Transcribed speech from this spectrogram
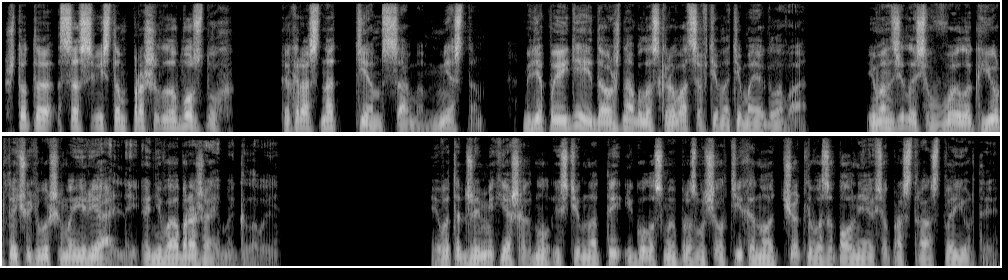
Что-то со свистом прошило воздух как раз над тем самым местом, где, по идее, должна была скрываться в темноте моя голова, и вонзилась в войлок юрты чуть выше моей реальной, а не воображаемой головы. И в этот же миг я шагнул из темноты, и голос мой прозвучал тихо, но отчетливо заполняя все пространство юрты.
